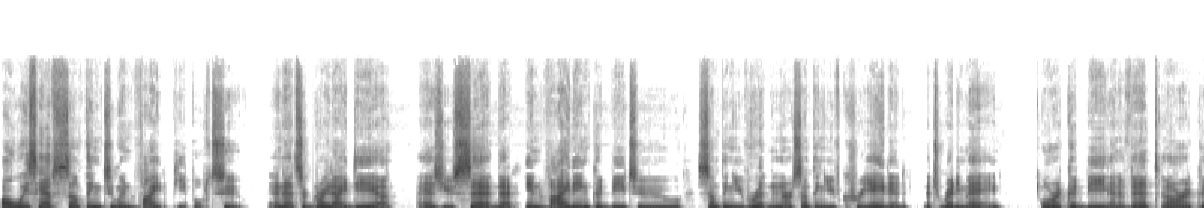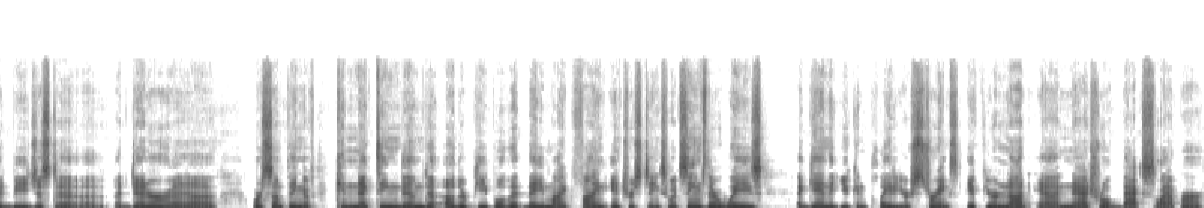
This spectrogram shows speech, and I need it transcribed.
always have something to invite people to. And that's a great idea. As you said, that inviting could be to something you've written or something you've created that's ready made or it could be an event, or it could be just a, a, a dinner, uh, or something of connecting them to other people that they might find interesting. So it seems there are ways, again, that you can play to your strengths. If you're not a natural backslapper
